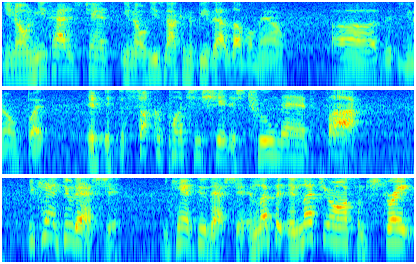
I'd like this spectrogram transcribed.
you know, and he's had his chance. You know, he's not going to be that level now, uh, you know. But if, if the sucker punching shit is true, man, fuck, you can't do that shit. You can't do that shit unless it, unless you're on some straight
